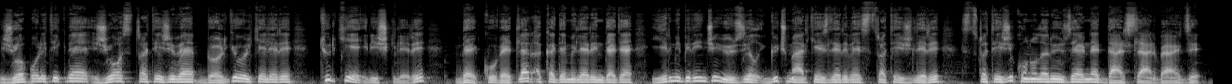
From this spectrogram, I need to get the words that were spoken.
jeopolitik ve jeostrateji ve bölge ülkeleri Türkiye ilişkileri ve Kuvvetler Akademilerinde de 21. yüzyıl güç merkezleri ve stratejileri, strateji konuları üzerine dersler verdi.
